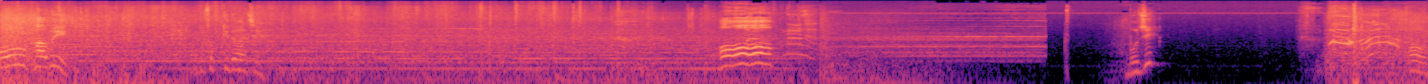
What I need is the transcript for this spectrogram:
어우 바위. 무섭기도 하지. 어어어. 뭐지? 어.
